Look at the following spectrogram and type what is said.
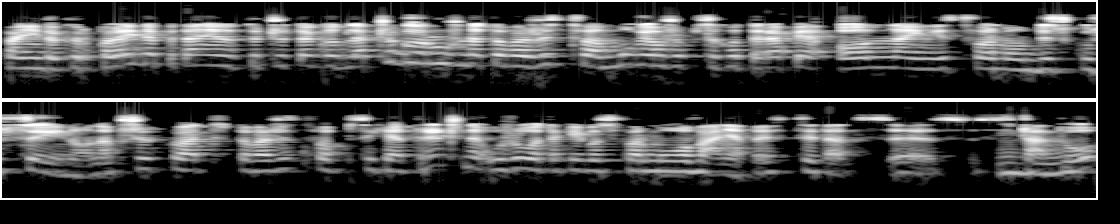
Pani doktor, kolejne pytanie dotyczy tego, dlaczego różne towarzystwa mówią, że psychoterapia online jest formą dyskusyjną. Na przykład Towarzystwo Psychiatryczne użyło takiego sformułowania, to jest cytat z, z, z mhm. czatu.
